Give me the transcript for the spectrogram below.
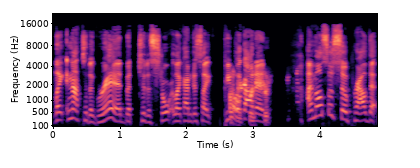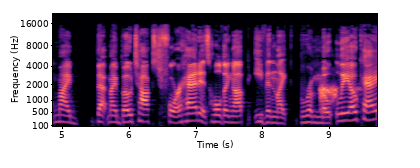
Like not to the grid, but to the store. Like I'm just like people Oh, got it. sure. I'm also so proud that my that my Botoxed forehead is holding up even like remotely okay.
